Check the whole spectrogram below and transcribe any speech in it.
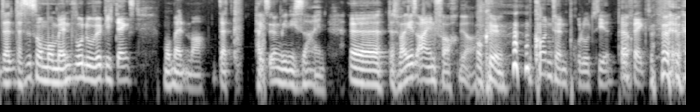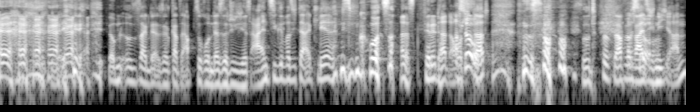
das ist so ein Moment, wo du wirklich denkst, Moment mal, das kann jetzt irgendwie nicht sein. Äh, das war jetzt einfach. Ja. Okay. Content produziert. Perfekt. um, um sagen, das Ganze abzurunden, das ist natürlich das Einzige, was ich da erkläre in diesem Kurs, aber das findet halt auch so. statt. so, so, dafür so. reise ich nicht an.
